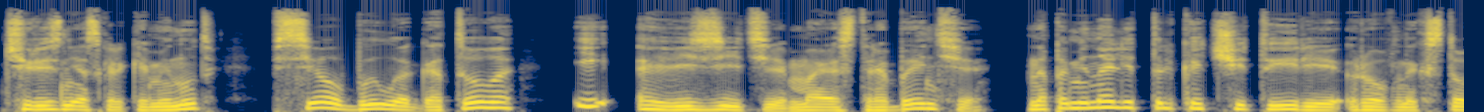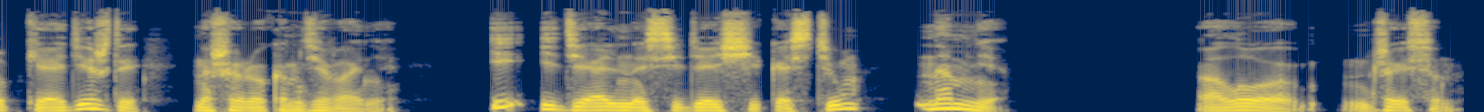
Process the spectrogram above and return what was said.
Через несколько минут все было готово, и о визите маэстро Бенти напоминали только четыре ровных стопки одежды на широком диване и идеально сидящий костюм на мне. «Алло, Джейсон».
